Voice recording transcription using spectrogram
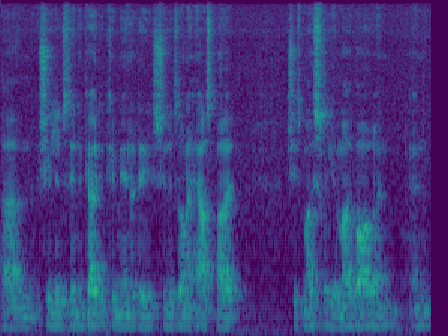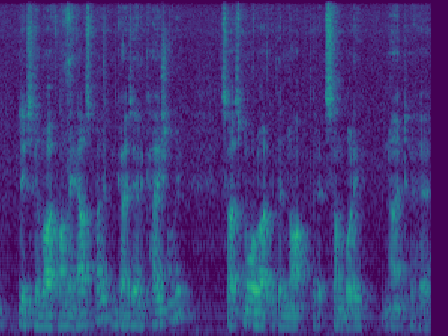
Um, she lives in a gated community, she lives on a houseboat, she's mostly immobile and, and lives her life on the houseboat and goes out occasionally. So it's more likely than not that it's somebody known to her.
